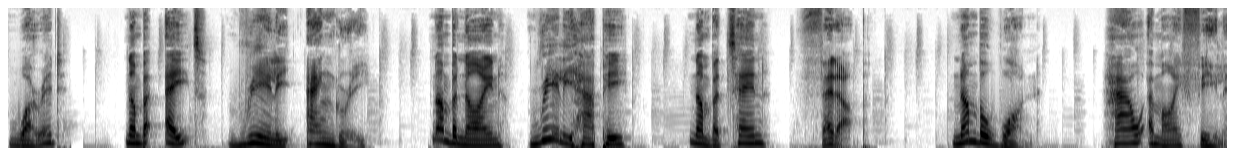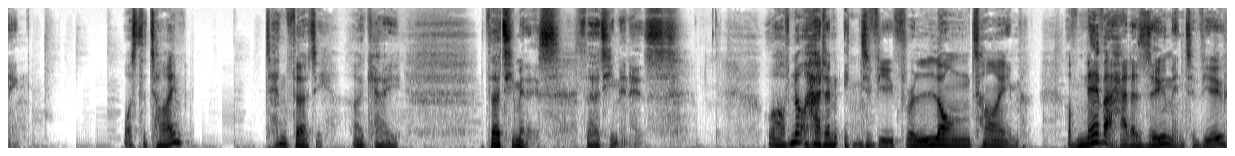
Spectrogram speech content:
worried, number eight, really angry, number nine, really happy, Number 10, fed up. Number 1, how am I feeling? What's the time? 10:30. Okay. 30 minutes. 30 minutes. Well, I've not had an interview for a long time. I've never had a Zoom interview.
